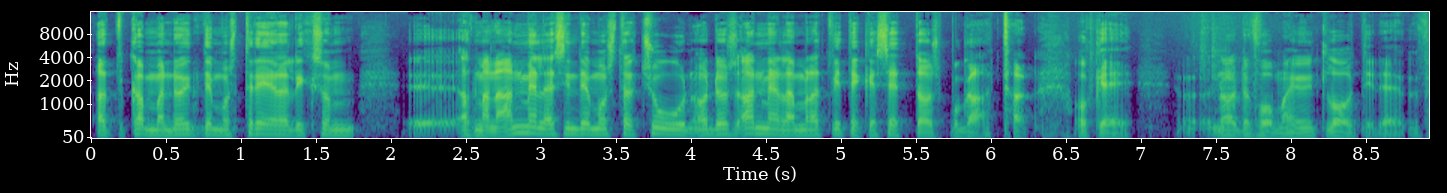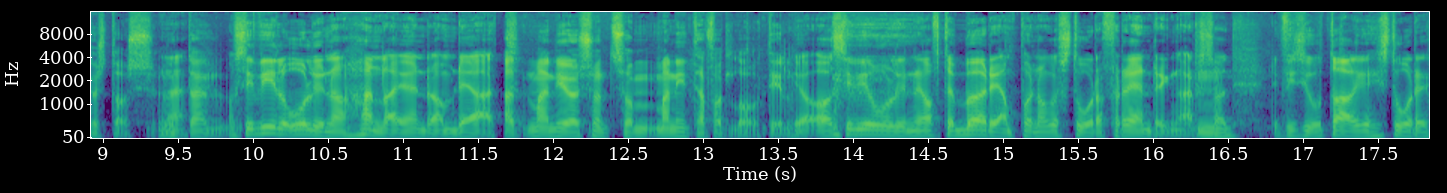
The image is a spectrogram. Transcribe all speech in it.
att kan man då inte demonstrera liksom... eh, Att man anmäler sin demonstration och då anmäler man att vi tänker sätta oss på gatan. Okej, okay. då får man ju inte lov till det förstås. Utan Och civil olydnad handlar ju ändå om det att att man gör sånt som man inte har fått lov till. Ja, och civil olydnad är ofta början på några stora förändringar. Så att det finns ju otaliga histori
